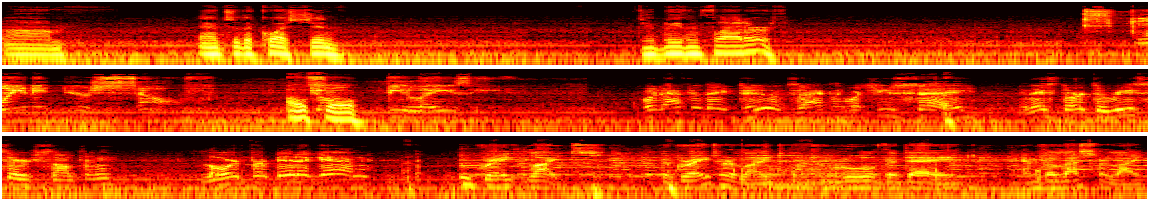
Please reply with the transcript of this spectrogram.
um, answer the question do you believe in flat earth explain it yourself? also Don't be lazy. But after they do exactly what you say, and they start to research something, Lord forbid again, Two great lights. The greater light to rule the day, and the lesser light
